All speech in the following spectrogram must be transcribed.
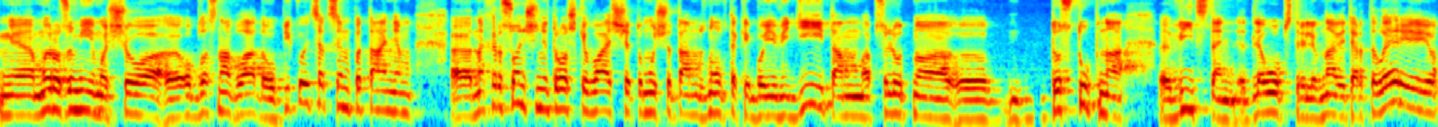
Е, Ми розуміємо, що е, обласна влада опікується цим питанням. Е, На Херсонщині трошки важче, тому що там знов таки бойові дії. Там абсолютно доступна відстань для обстрілів навіть артилерією.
